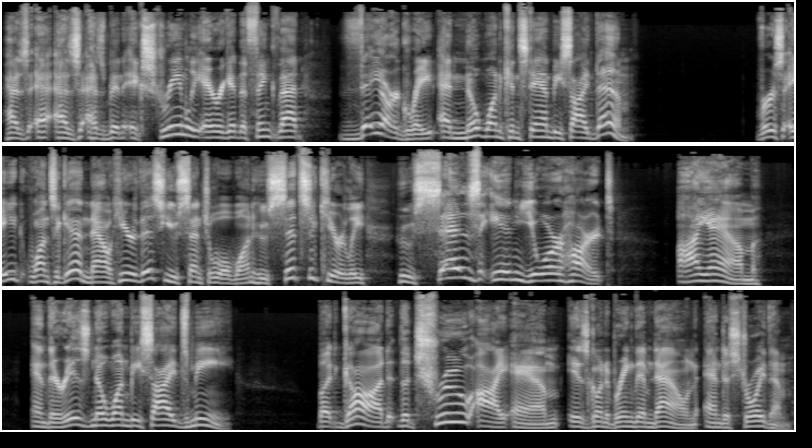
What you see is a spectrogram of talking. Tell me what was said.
has has has been extremely arrogant to think that they are great and no one can stand beside them. Verse 8, once again, now hear this, you sensual one who sits securely, who says in your heart, I am, and there is no one besides me. But God, the true I am, is going to bring them down and destroy them.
